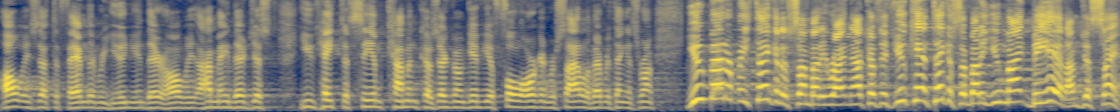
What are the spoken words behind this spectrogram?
always at the family reunion. They're always, I mean, they're just, you hate to see them coming because they're going to give you a full organ recital of everything that's wrong. You better be thinking of somebody right now because if you can't think of somebody, you might be it. I'm just saying.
